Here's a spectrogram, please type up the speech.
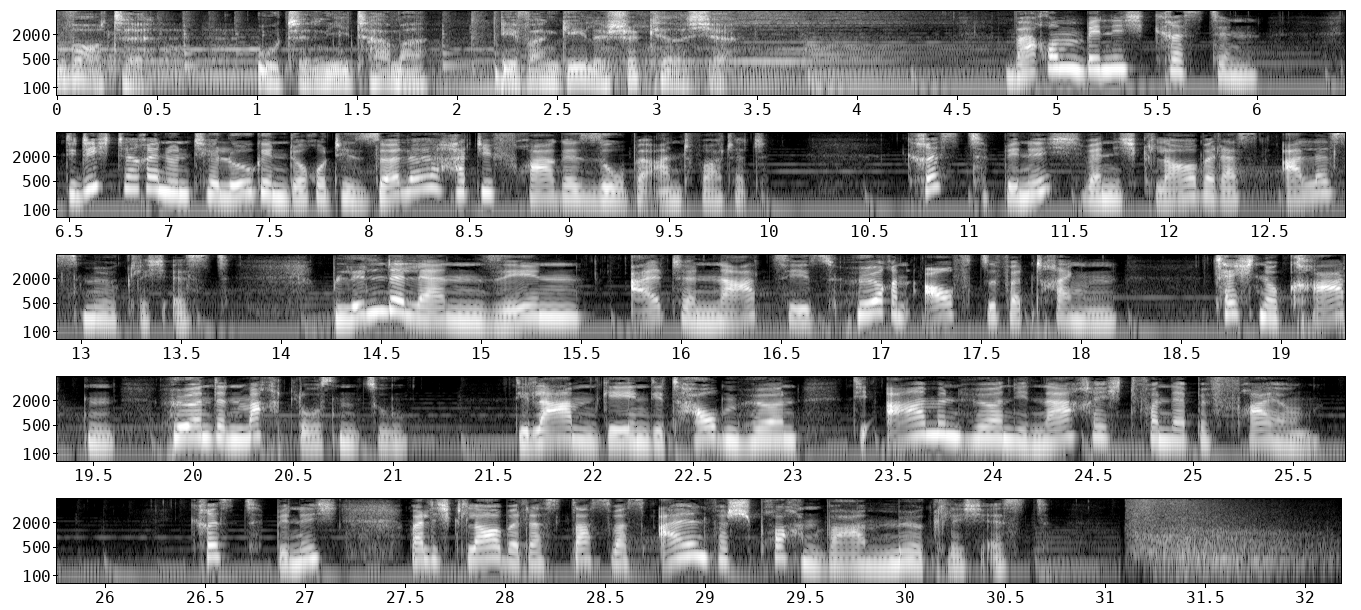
Worte. Ute Niethammer, Evangelische Kirche. Warum bin ich Christin? Die Dichterin und Theologin Dorothee Sölle hat die Frage so beantwortet. Christ bin ich, wenn ich glaube, dass alles möglich ist. Blinde lernen sehen, alte Nazis hören auf zu verdrängen, Technokraten hören den Machtlosen zu. Die Lahmen gehen, die Tauben hören, die Armen hören die Nachricht von der Befreiung. Christ bin ich, weil ich glaube, dass das, was allen versprochen war, möglich ist.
